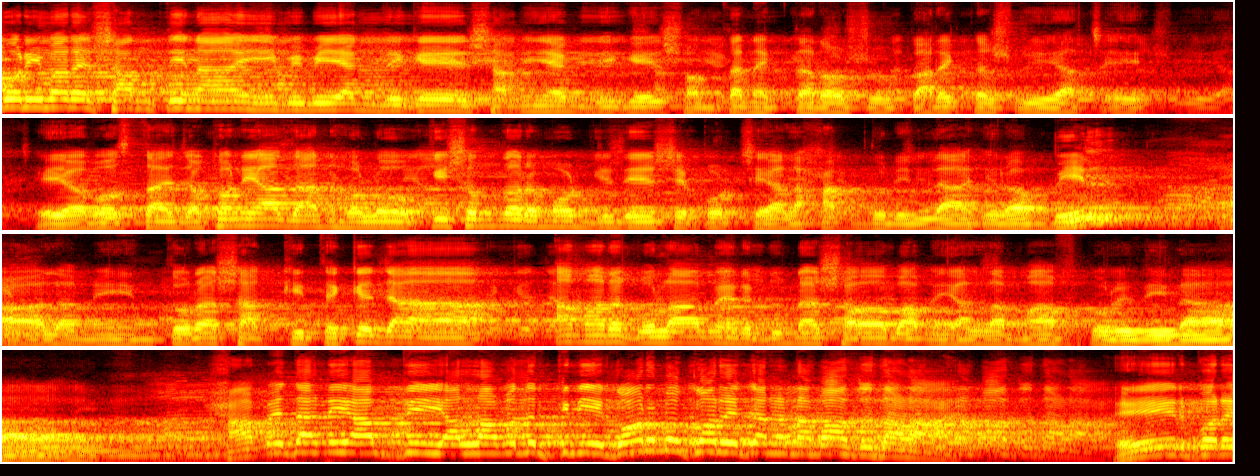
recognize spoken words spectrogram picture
পরিবারে শান্তি নাই। বিবি একদিকে, স্বামী একদিকে, সন্তান একটা অসুখ, আরেকটা শুয়ে আছে। এই অবস্থায় যখনই আজান হলো, কি সুন্দর মসজিদে এসে পড়ছে, আলহামদুলিল্লাহ রব্বিল আলামিন, তোরা সাক্ষী থেকে যা, আমার গোলামের গুনাহ সব আমি আল্লাহ মাফ করে দিলাম। হামেদানি আব্দি, আল্লাহ আমাদেরকে নিয়ে গর্ব করে যারা নামাজে দাঁড়ায়। এরপরে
